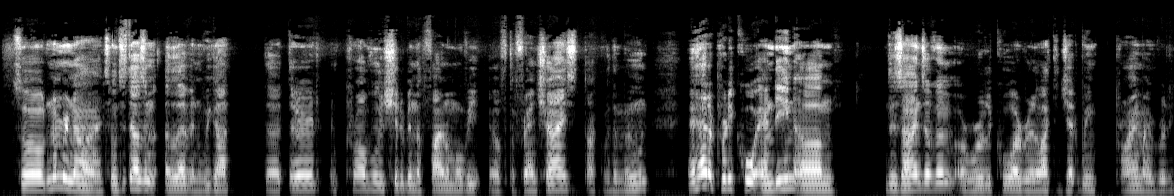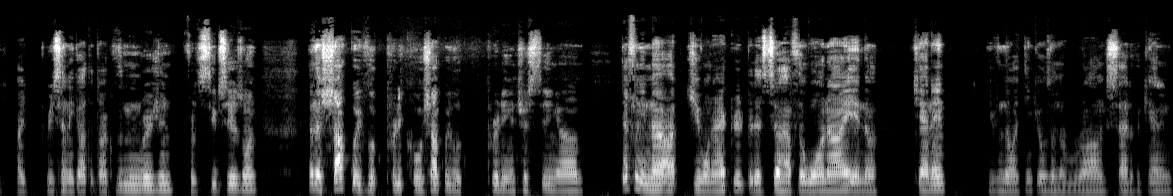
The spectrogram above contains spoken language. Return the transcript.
so number nine. So in 2011, we got the third and probably should have been the final movie of the franchise, Dark of the Moon. It had a pretty cool ending. Um, designs of them are really cool. I really like the Jetwing Prime. I really, I recently got the Dark of the Moon version for the Studio Series one. And the Shockwave looked pretty cool. Shockwave looked pretty interesting. Um, definitely not G1 accurate, but they still have the one eye in the cannon, even though I think it was on the wrong side of the cannon.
